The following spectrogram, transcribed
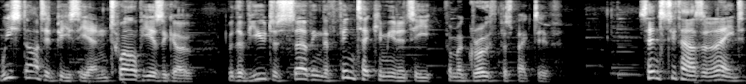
We started PCN 12 years ago with a view to serving the fintech community from a growth perspective. Since 2008,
